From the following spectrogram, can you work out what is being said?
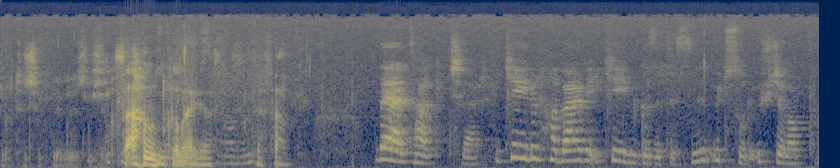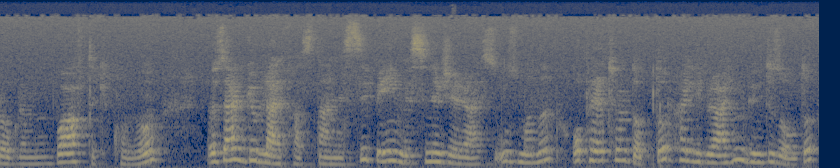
Çok teşekkür ederiz. Sağ olun, kolay gelsin. Sağ olun. Değerli takipçiler, 2 Eylül Haber ve 2 Eylül Gazetesi'nin 3 soru 3 cevap programının bu haftaki konuğu Özel Gürlife Hastanesi Beyin ve Sinir Cerrahisi uzmanı operatör doktor Halil İbrahim Gündüz oldu.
